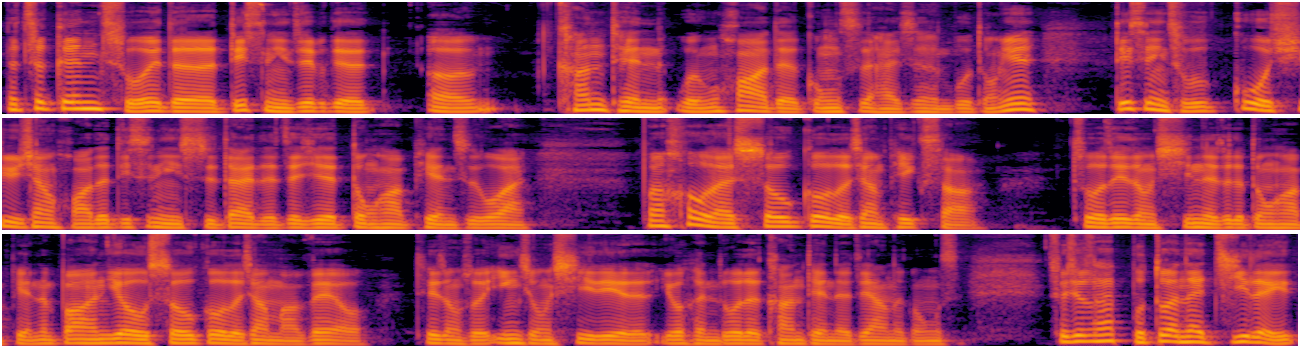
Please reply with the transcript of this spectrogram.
那这跟所谓的 Disney 这个呃。content 文化的公司还是很不同，因为 Disney 除过去像华特迪士尼时代的这些动画片之外，不然后来收购了像 Pixar 做这种新的这个动画片，那包含又收购了像 Marvel 这种所谓英雄系列的有很多的 content 的这样的公司，所以就是它不断在积累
